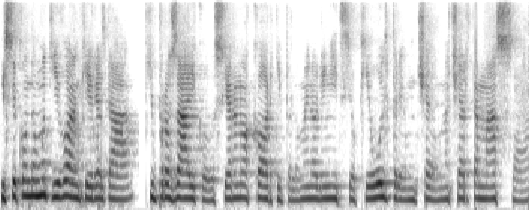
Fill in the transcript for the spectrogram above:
Il secondo motivo è anche in realtà più prosaico, si erano accorti perlomeno all'inizio che oltre un, c- una certa massa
